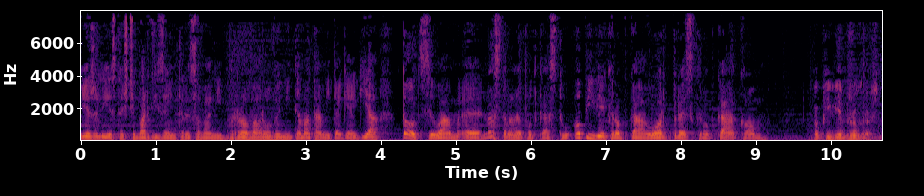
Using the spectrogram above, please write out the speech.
Jeżeli jesteście bardziej zainteresowani browarowymi tematami, tak jak ja, to odsyłam e, na stronę podcastu opiwie.wordpress.com. Po piwie brzuch rośnie.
